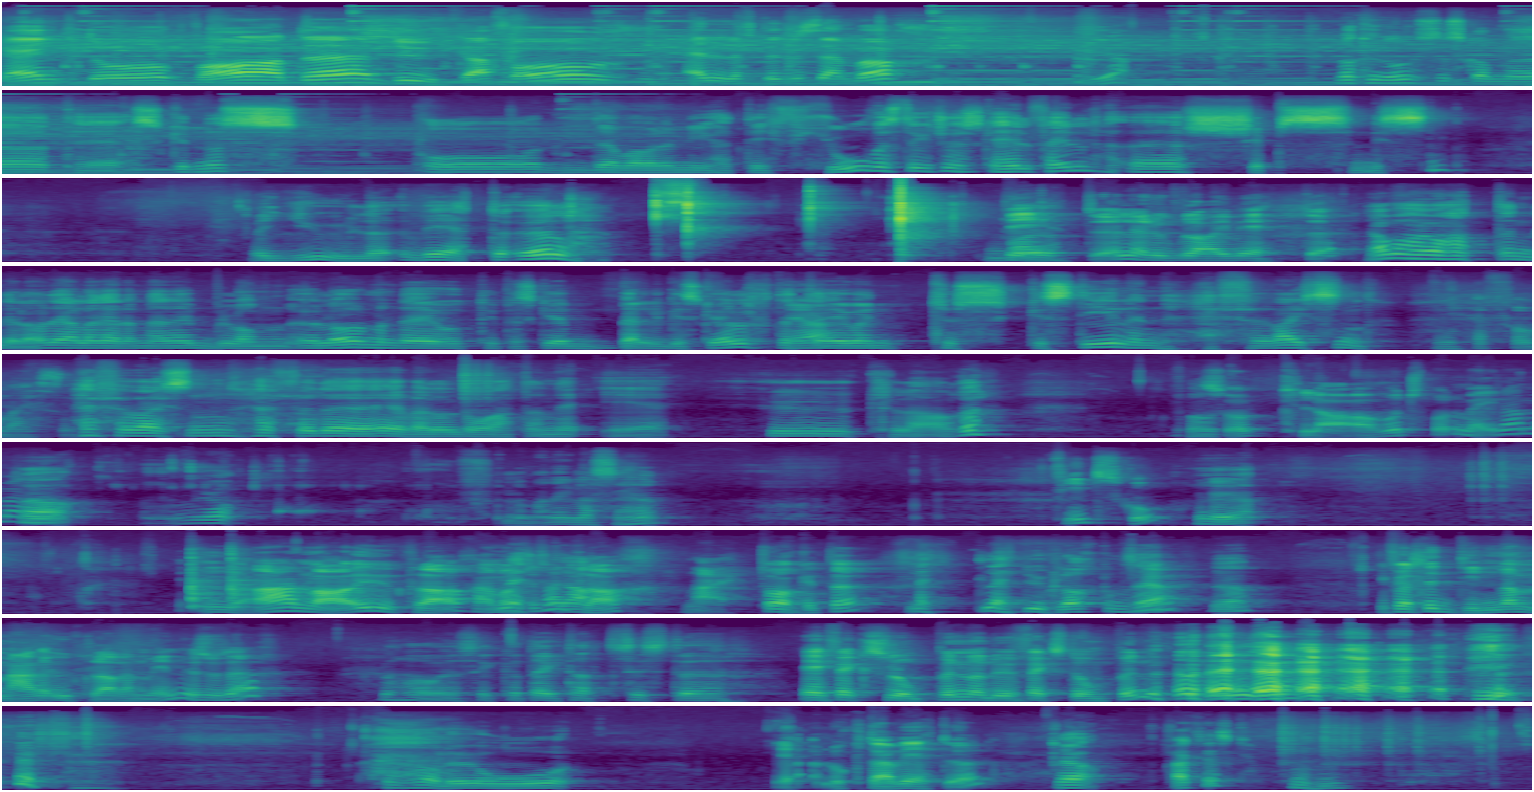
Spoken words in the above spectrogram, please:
Henk, da var det duka for 11. desember. Ja. Nok en gang så skal vi til Skudenes. Og det var vel en nyhet i fjor, hvis jeg ikke husker helt feil. Eh, skipsnissen. Julehveteøl. Hveteøl? er du glad i hvete? Ja, vi har jo hatt en del av det allerede med de blondøler, men det er jo typiske belgiske øl. Dette Ja. er jo en tysk stil, en Hefeweisen. Hefferveisen. Hefeweisen, Heffe, det er vel da at den er uklare. Så klar ut, spør du meg, da. Men Ja. ja. Fyller man i glasset her. fint sko. Ja. Ja, han var uklar. Han var ikke sånn ja. klar. Nei. Tåkete. Lett, lett uklar, kan man si. Ja. Ja. Jeg følte din var mer uklar enn min, hvis du ser. Nå har jo sikkert jeg tatt siste Jeg fikk slumpen, og du fikk stumpen. Så har du jo Ja, lukta hvetøl, Ja. faktisk.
